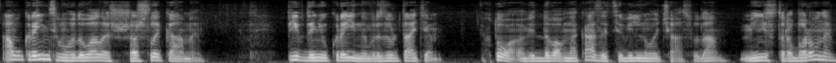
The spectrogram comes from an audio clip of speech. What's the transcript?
а українцям годували шашликами. Південь України в результаті хто віддавав накази цивільного часу? Да? Міністр оборони,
